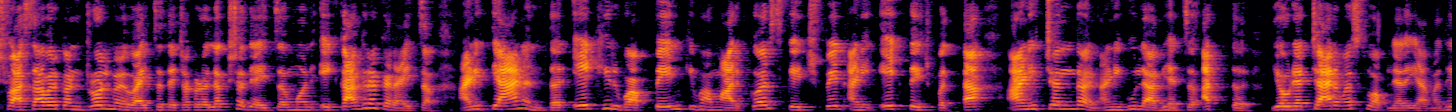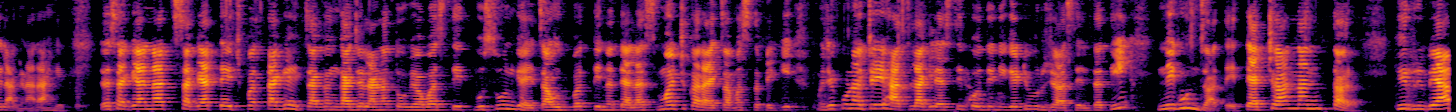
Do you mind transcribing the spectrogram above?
श्वासावर कंट्रोल मिळवायचं त्याच्याकडं लक्ष द्यायचं मन एकाग्र करायचं. आणि त्यानंतर एक हिरवा पेन किंवा मार्कर स्केच पेन आणि एक तेजपत्ता आणि चंदन आणि गुलाब ह्याचं अत्तर एवढ्या चार वस्तू आपल्याला यामध्ये लागणार आहे. तर सगळ्यांना सगळ्यात तेजपत्ता घ्यायचा गंगाजलानं तो व्यवस्थित पुसून घ्यायचा उदबत्तीनं त्याला स्मच करायचा मस्तपैकी. म्हणजे कुणाचेही हात लागले असतील कोणती निगेटिव्ह ऊर्जा असेल तर ती निघून जाते. त्याच्यानंतर हिरव्या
